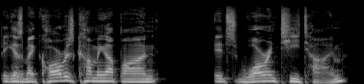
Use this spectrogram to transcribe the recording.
because my car was coming up on its warranty time.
